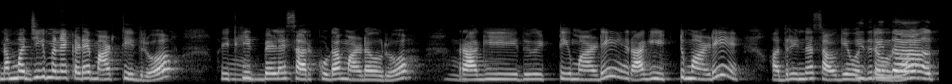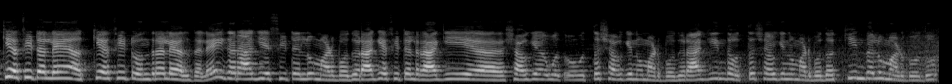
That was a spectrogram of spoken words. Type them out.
ನಮ್ಮ ಅಜ್ಜಿ ಮನೆ ಕಡೆ ಮಾಡ್ತಿದ್ರು. ಇದ್ಕಿದ್ ಬೇಳೆ ಸಾರು ಕೂಡ ಮಾಡೋರು ರಾಗಿ ಇದು ಇಟ್ಟಿ ಮಾಡಿ ರಾಗಿ ಹಿಟ್ಟು ಮಾಡಿ ಅದರಿಂದ ಸಾವಿಗೆ ಇದರಿಂದ ಅಕ್ಕಿ ಹಸಿಟ್ಟಲ್ಲೇ ಅಕ್ಕಿ ಹಸಿಟ್ಟು ಒಂದ್ರಲ್ಲೇ ಅಲ್ದಲೆ ಈಗ ರಾಗಿ ಹಸಿಟಲ್ಲೂ ಮಾಡ್ಬೋದು. ರಾಗಿ ಹಸಿಟ್ಟಲ್ಲಿ ರಾಗಿ ಶಾವಿಗೆ ಶಾವ್ಗೆ ಒತ್- ಒತ್ತ ಶಾವಿಗೆನೂ ಮಾಡ್ಬೋದು. ರಾಗಿಯಿಂದ ಒತ್ತ ಶಾವಿಗೆನೂ ಮಾಡ್ಬೋದು. ಅಕ್ಕಿಯಿಂದಲೂ ಮಾಡ್ಬೋದು.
